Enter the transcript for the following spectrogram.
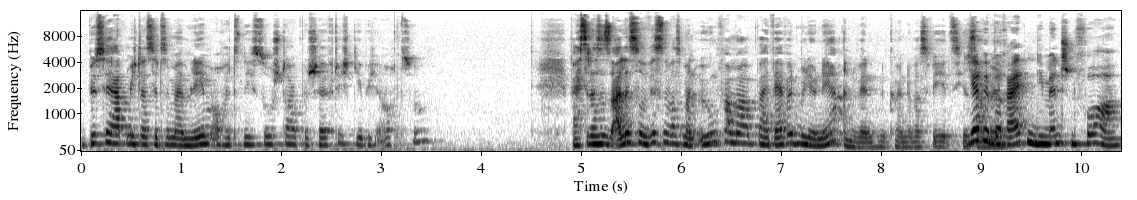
bisher hat mich das jetzt in meinem Leben auch jetzt nicht so stark beschäftigt, gebe ich auch zu. Weißt du, das ist alles so Wissen, was man irgendwann mal bei Wer wird Millionär anwenden könnte, was wir jetzt hier Ja, sammeln. wir bereiten die Menschen vor.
